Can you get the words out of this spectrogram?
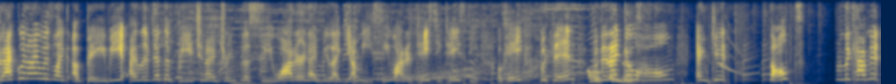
back when I was like a baby, I lived at the beach and I'd drink the seawater and I'd be like, yummy, seawater, tasty, tasty, okay? But then, Oh, but then I'd go home and get salt from the cabinet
